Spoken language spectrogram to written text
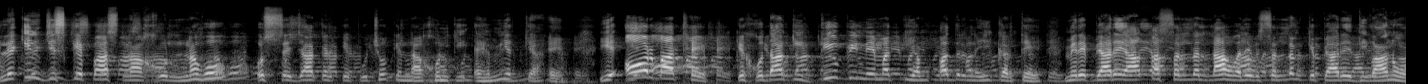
لیکن جس کے پاس ناخن نہ ہو، اس سے جا کر کے پوچھو کہ ناخن کی اہمیت کیا ہے۔ یہ اور بات ہے کہ خدا کی دیو بھی نعمت کی ہم قدر نہیں کرتے۔ میرے پیارے آقا صلی اللہ علیہ وسلم وسلم کے پیارے دیوانوں،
